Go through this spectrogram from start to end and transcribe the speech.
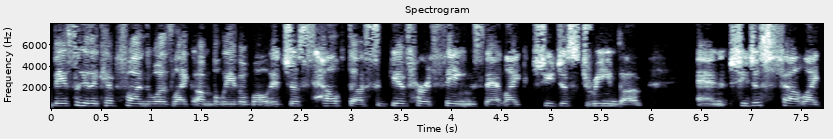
Basically, the KIP fund was like unbelievable. It just helped us give her things that like she just dreamed of, and she just felt like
